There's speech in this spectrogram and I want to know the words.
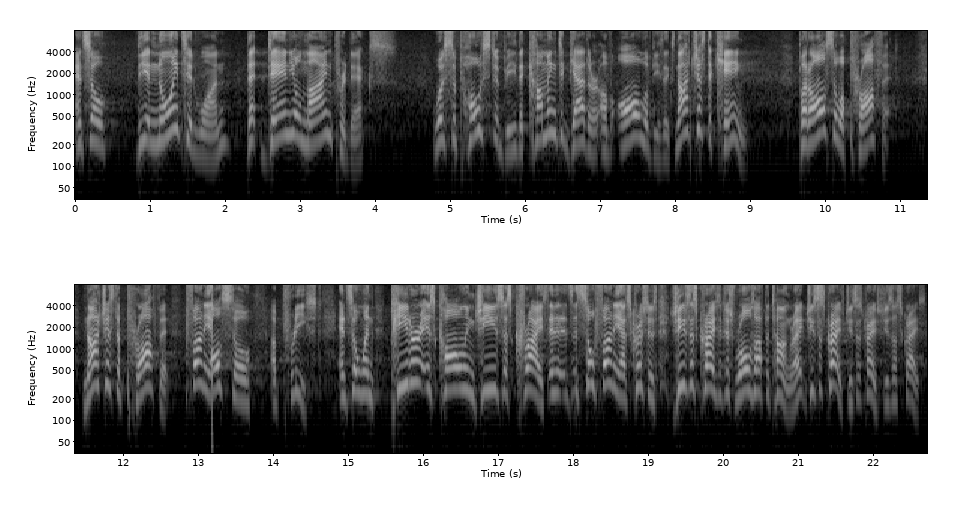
And so, the anointed one that Daniel 9 predicts was supposed to be the coming together of all of these things, not just a king, but also a prophet not just a prophet, funny, also a priest. And so when Peter is calling Jesus Christ, and it's, it's, so funny as Christians, Jesus Christ, it just rolls off the tongue, right? Jesus Christ, Jesus Christ, Jesus Christ.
